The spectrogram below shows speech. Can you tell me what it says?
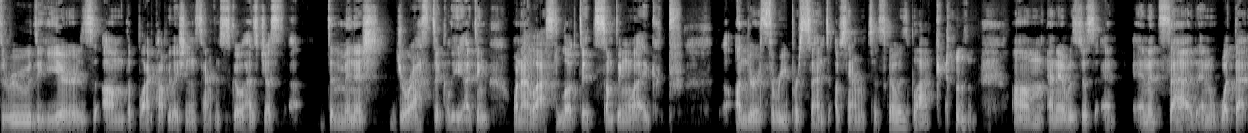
through the years, um, the black population in San Francisco has just uh, diminished drastically. I think when I last looked, it's something like pff, under 3% of San Francisco is black. um, and it was just, and, and it's sad. And what that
